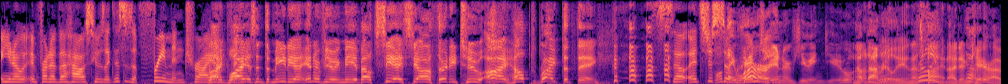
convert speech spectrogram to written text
you know in front of the house he was like this is a Freeman trial." Right, why and isn't the media interviewing me about CACR 32? I helped write the thing. so it's just Well, so they were cringy. interviewing you. No, about not it. really, and that's Really? fine. I didn't Yeah. care. I, I,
